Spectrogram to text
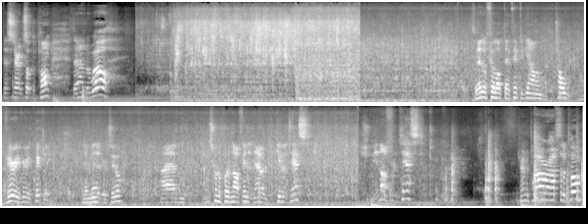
This starts up the pump down the well. So that'll fill up that 50 gallon tote very, very quickly in a minute or two. Um, I'm just going to put enough in it now to give it a test. Should be enough for a test. Turn the power off to the pump.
